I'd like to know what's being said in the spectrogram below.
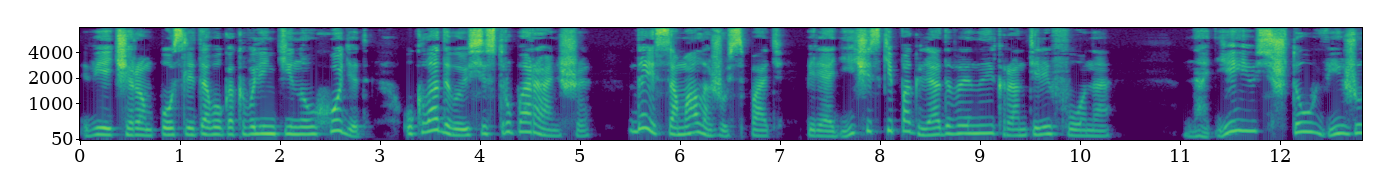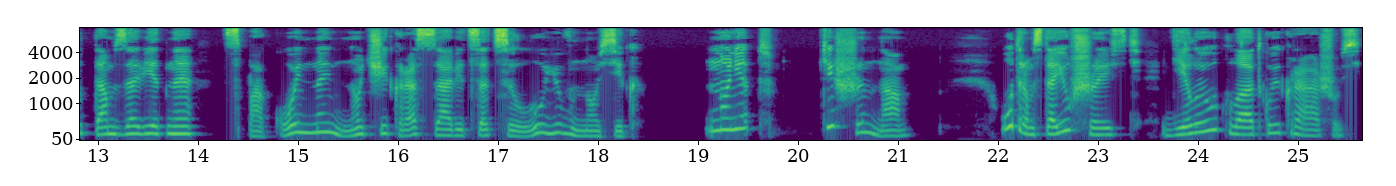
Вечером, после того, как Валентина уходит, укладываю сестру пораньше, да и сама ложусь спать, периодически поглядывая на экран телефона. Надеюсь, что увижу там заветное «Спокойной ночи, красавица, целую в носик». Но нет, тишина. Утром встаю в шесть, делаю укладку и крашусь.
